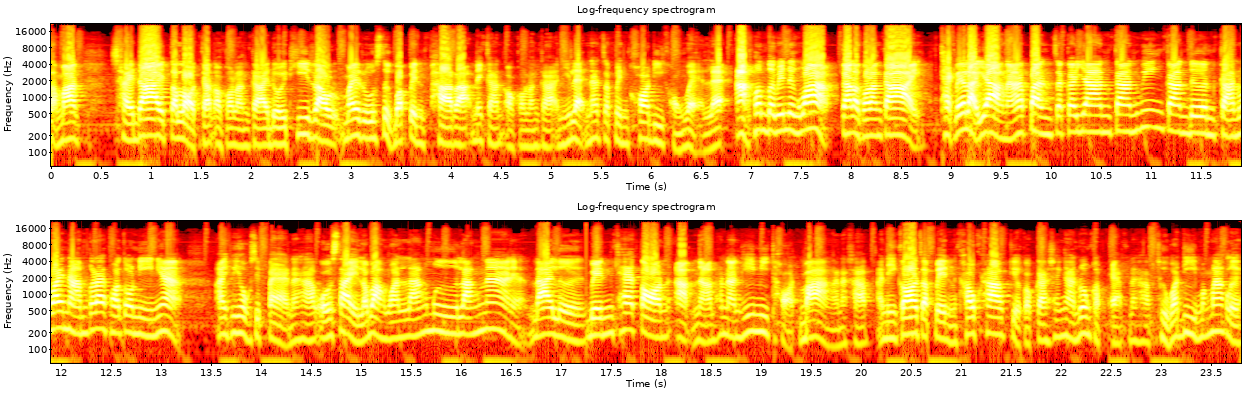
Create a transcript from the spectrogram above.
สามารถ ใช้ได้ตลอดการออกกำลังกาย โดยที่เราไม่รู้สึกว่าเป็นภาระในการออกกำลังกายอันนี้แหละน่าจะเป็นข้อดีของแหวนและอะเพิ่มเติมนิดนึงว่าการออกกำลังกาย แท็กได้หลายอย่างนะ ปั่นจักรยานการวิ่งการเดินการว่ายน้ำก็ได้เพราะตัวนี้เนี่ย IP68 นะครับโอ้ใส่ระหว่างวันล้างมือล้างหน้าเนี่ยได้เลย เว้นแค่ตอนอาบน้ำเท่านั้นที่มีถอดบ้างนะครับ อันนี้ก็จะเป็นคร่าวๆเกี่ยวกับการใช้งานร่วมกับแอปนะครับ ถือว่าดีมากๆเลย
